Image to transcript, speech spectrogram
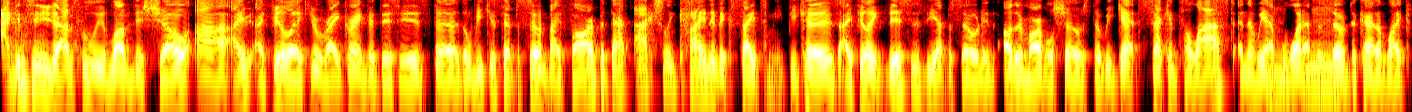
I continue to absolutely love this show. Uh, I, I feel like you're right, Greg, that this is the the weakest episode by far, but that actually kind of excites me because I feel like this is the episode in other Marvel shows that we get second to last, and then we have mm-hmm. one episode to kind of like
